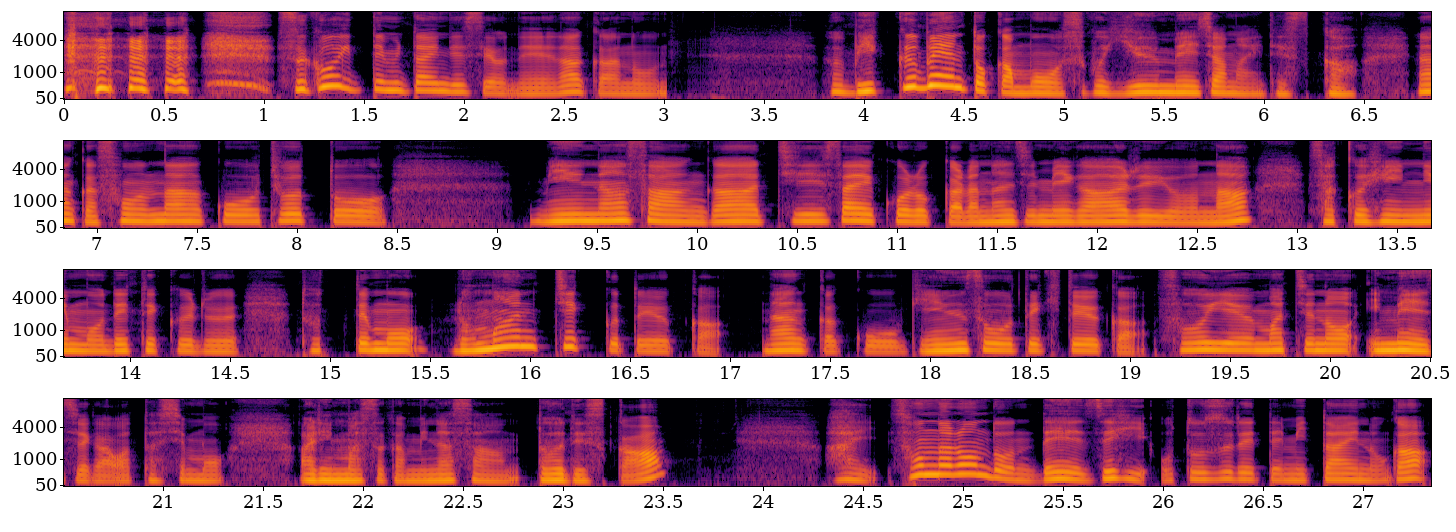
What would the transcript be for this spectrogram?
すごい行ってみたいんですよね。なんかあのビッグベンとかもすごい有名じゃないですか。なんかそんなこうちょっと皆さんが小さい頃から馴染みがあるような作品にも出てくるとってもロマンチックというかなんかこう幻想的というかそういう街のイメージが私もありますが皆さんどうですか？はいそんなロンドンでぜひ訪れてみたいのが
